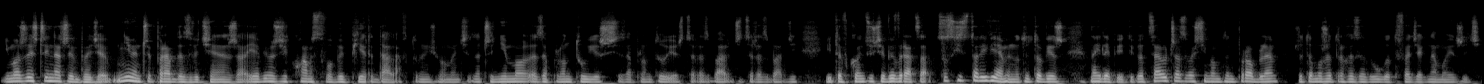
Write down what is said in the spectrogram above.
I może jeszcze inaczej bym powiedział, nie wiem, czy prawda zwycięża. Ja wiem, że się kłamstwo wypierdala w którymś momencie. Znaczy, nie może, zaplątujesz się, zaplątujesz coraz bardziej, coraz bardziej i to w końcu się wywraca. Co z historii wiemy, no ty to wiesz najlepiej. Tylko cały czas właśnie mam ten problem, że to może trochę za długo trwać jak na moje życie.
